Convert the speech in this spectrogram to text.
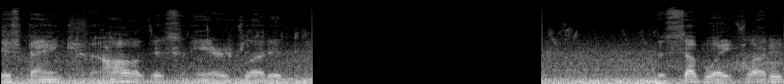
This bank, all of this in here flooded. The subway flooded.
